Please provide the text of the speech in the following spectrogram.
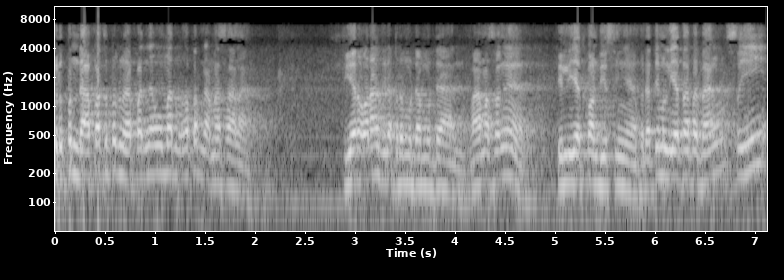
berpendapat seperti pendapatnya bin Khattab enggak masalah. Biar orang tidak bermudah-mudahan. Paham maksudnya? Dilihat kondisinya. Berarti melihat apa, Bang? Si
